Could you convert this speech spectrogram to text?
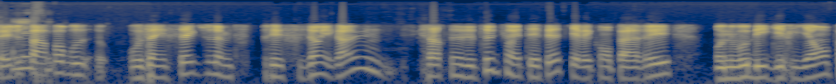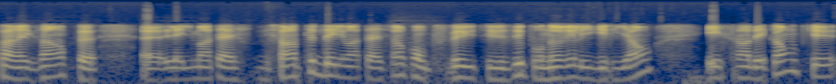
juste par rapport aux, insectes, juste une petite précision, il y a quand même certaines études qui ont été faites qui avaient comparé au niveau des grillons, par exemple, euh, l'alimentation, différents types d'alimentation qu'on pouvait utiliser pour nourrir les grillons et se rendaient compte que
